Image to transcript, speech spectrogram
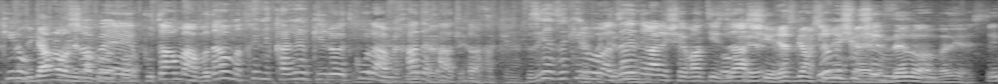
כאילו, אני גם לא מבין מה עכשיו קורה אה, פה. פוטר מהעבודה ומתחיל לקלל כאילו את כולם, אחד אחד כן, ככה. זה זה כאילו, על זה כזה. נראה לי שהבנתי, זה אוקיי. השיר. יש גם כאילו שירים כאלה, זה לא, אבל יש.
